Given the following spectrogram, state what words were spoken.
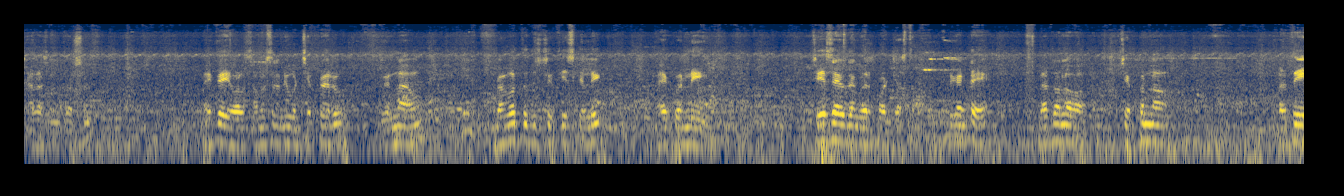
చాలా సంతోషం. అయితే వాళ్ళ సమస్యలన్నీ కూడా చెప్పారు విన్నాము. ప్రభుత్వ దృష్టికి తీసుకెళ్ళి అవి కొన్ని చేసే విధంగా ఏర్పాటు చేస్తాం. ఎందుకంటే గతంలో చెప్పున్నాం ప్రతి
